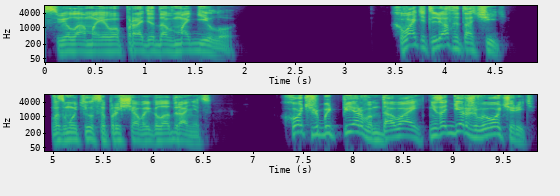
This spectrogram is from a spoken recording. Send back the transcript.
свела моего прадеда в могилу». «Хватит лясы точить!» возмутился прыщавый голодранец. «Хочешь быть первым? Давай, не задерживай очередь!»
